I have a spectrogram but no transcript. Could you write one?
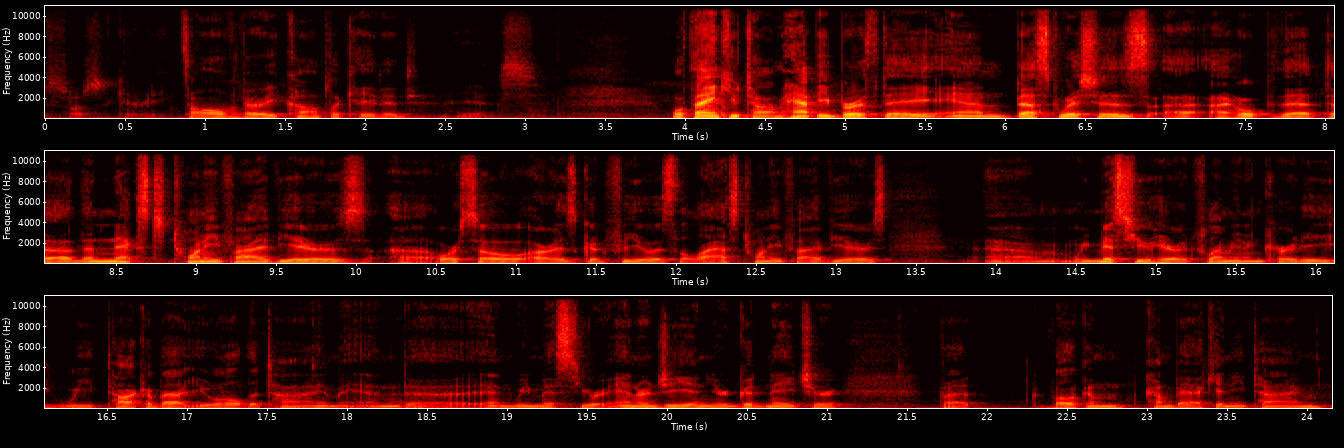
Social Security. it's all very complicated. Yes. Well, thank you, Tom. Happy birthday and best wishes. Uh, I hope that uh, the next 25 years uh, or so are as good for you as the last 25 years. Um, we miss you here at Fleming and Curti. We talk about you all the time, and uh, and we miss your energy and your good nature. But welcome, come back anytime.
